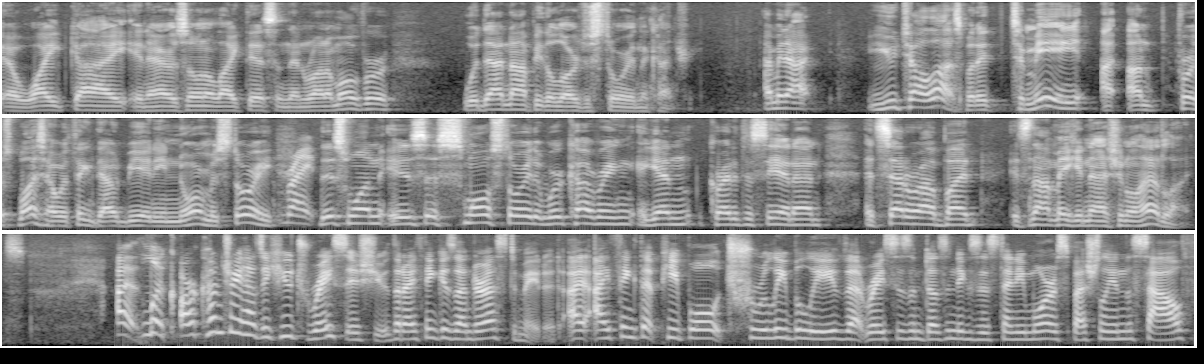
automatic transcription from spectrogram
a white guy in Arizona like this and then run him over, would that not be the largest story in the country? I mean, I, you tell us. But it, to me, I, on first blush, I would think that would be an enormous story. Right. This one is a small story that we're covering. Again, credit to CNN, et cetera, but it's not making national headlines. Look, our country has a huge race issue that I think is underestimated. I, I, think that people truly believe that racism doesn't exist anymore, especially in the South.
